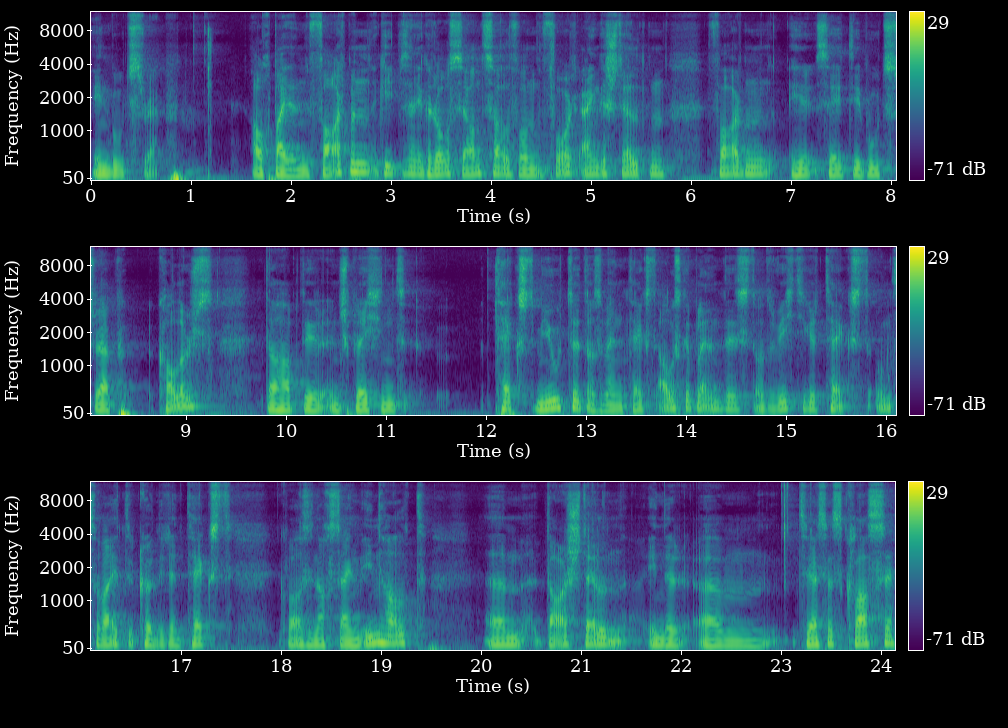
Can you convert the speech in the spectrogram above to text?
in Bootstrap. Auch bei den Farben gibt es eine große Anzahl von voreingestellten Farben. Hier seht ihr Bootstrap Colors. Da habt ihr entsprechend Text muted, also wenn Text ausgeblendet ist oder wichtiger Text und so weiter, könnt ihr den Text quasi nach seinem Inhalt ähm, darstellen in der ähm, CSS-Klasse,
